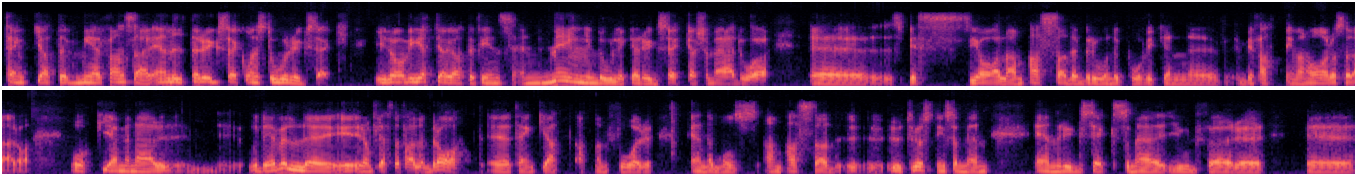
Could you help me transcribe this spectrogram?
tänkte jag att det mer fanns här, en liten ryggsäck och en stor ryggsäck. Idag vet jag ju att det finns en mängd olika ryggsäckar som är då eh, specialanpassade beroende på vilken eh, befattning man har och sådär. Och jag menar, och det är väl eh, i de flesta fallen bra, eh, tänker jag, att, att man får ändamålsanpassad eh, utrustning som en, en ryggsäck som är gjord för eh, eh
